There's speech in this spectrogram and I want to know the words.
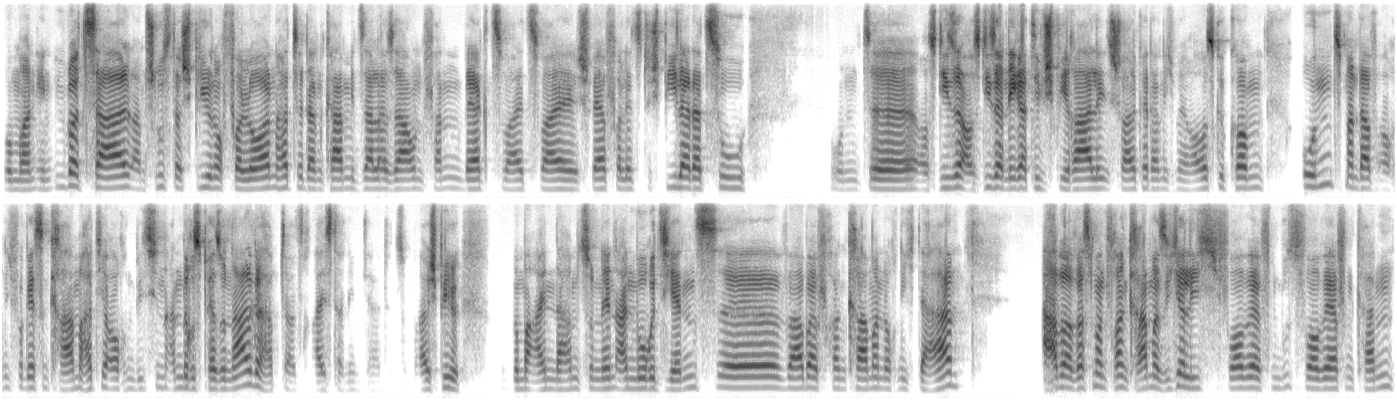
wo man in Überzahl am Schluss das Spiel noch verloren hatte. Dann kamen mit Salazar und Vandenberg zwei, zwei schwer verletzte Spieler dazu. Und äh, aus dieser, aus dieser Negativspirale ist Schalke dann nicht mehr rausgekommen. Und man darf auch nicht vergessen, Kramer hat ja auch ein bisschen anderes Personal gehabt, als Reis dann hinterher hatte. Zum Beispiel, um nur mal einen Namen zu nennen, ein Moritz Jens äh, war bei Frank Kramer noch nicht da. Aber was man Frank Kramer sicherlich vorwerfen muss, vorwerfen kann,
